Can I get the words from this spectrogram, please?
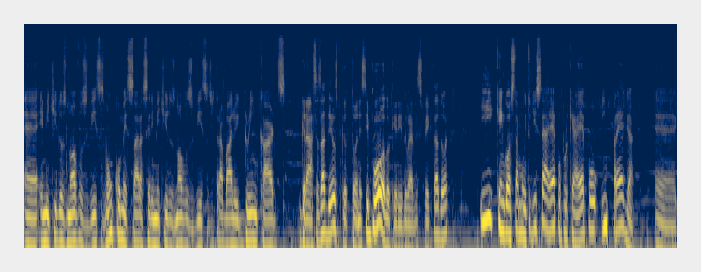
é, emitidos novos vistos, vão começar a ser emitidos novos vistos de trabalho e green cards, graças a Deus, porque eu tô nesse bolo, querido web espectador. E quem gosta muito disso é a Apple, porque a Apple emprega é,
